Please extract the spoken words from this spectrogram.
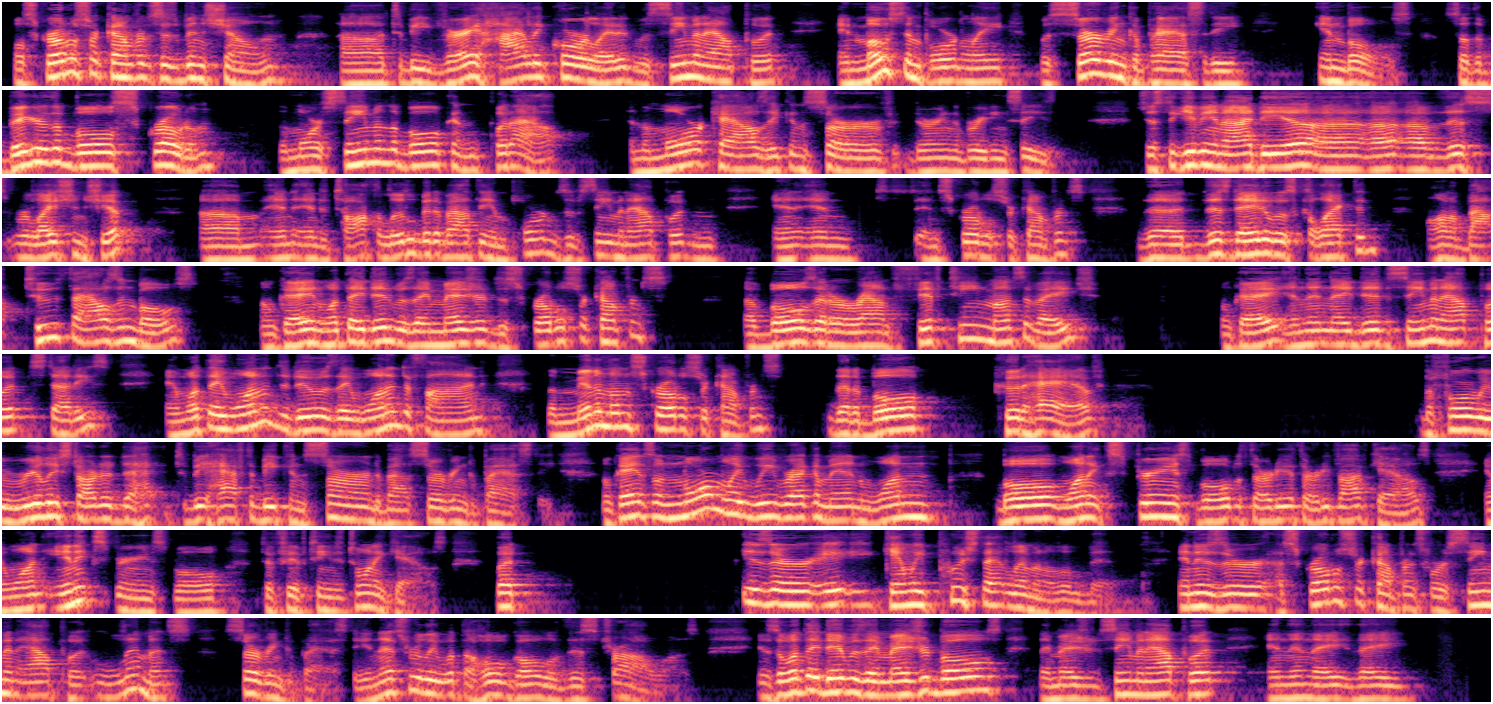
Well, scrotal circumference has been shown uh, to be very highly correlated with semen output and most importantly with serving capacity in bulls. So the bigger the bull's scrotum, the more semen the bull can put out and the more cows he can serve during the breeding season. Just to give you an idea uh, uh, of this relationship um, and, and to talk a little bit about the importance of semen output and, and, and, and scrotal circumference, the, this data was collected on about 2,000 bulls. Okay, and what they did was they measured the scrotal circumference of bulls that are around 15 months of age. Okay, and then they did semen output studies and what they wanted to do is they wanted to find the minimum scrotal circumference that a bull could have before we really started to, ha- to be have to be concerned about serving capacity. Okay, and so normally we recommend one bull, one experienced bull to 30 or 35 cows, and one inexperienced bull to 15 to 20 cows. But is there a, can we push that limit a little bit? And is there a scrotal circumference where semen output limits serving capacity? And that's really what the whole goal of this trial was. And so what they did was they measured bulls, they measured semen output, and then they they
